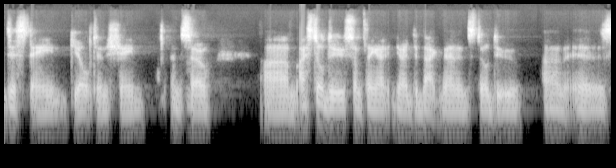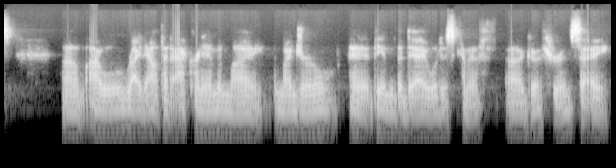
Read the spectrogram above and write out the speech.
disdain, guilt, and shame. And so um, I still do something I, you know, I, did back then and still do um, is um, I will write out that acronym in my in my journal, and at the end of the day, I will just kind of uh, go through and say,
